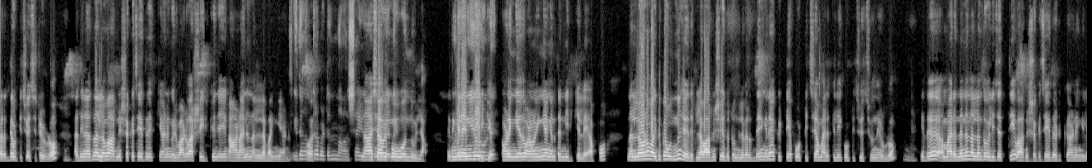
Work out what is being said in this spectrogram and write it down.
വെറുതെ ഒട്ടിച്ചു വെച്ചിട്ടേ ഉള്ളൂ. അതിനകത്ത് നല്ല വാർണിഷൊക്കെ ചെയ്ത് വെക്കുകയാണെങ്കിൽ ഒരുപാട് വർഷം ഇരിക്കും ചെയ്യും കാണാനും നല്ല ഭംഗിയാണ്. നാശാവി? പോവൊന്നുമില്ല. ഇതിങ്ങനെ തന്നെ ഇരിക്കും. ഉണങ്ങിയത് ഉണങ്ങി അങ്ങനെ തന്നെ ഇരിക്കല്ലേ? അപ്പൊ നല്ലോണം ഇതിപ്പോ ഒന്നും ചെയ്തിട്ടില്ല വാർണിഷ് ചെയ്തിട്ടൊന്നുമില്ല. വെറുതെ ഇങ്ങനെ കിട്ടിയപ്പോ ഒട്ടിച്ച് ആ മരത്തിലേക്ക് ഒട്ടിച്ചു വെച്ചു എന്നേ ഉള്ളൂ. ഇത് മരം തന്നെ നല്ല തൊലി ചെത്തി വാർണിഷ് ഒക്കെ ചെയ്തെടുക്കുകയാണെങ്കിൽ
